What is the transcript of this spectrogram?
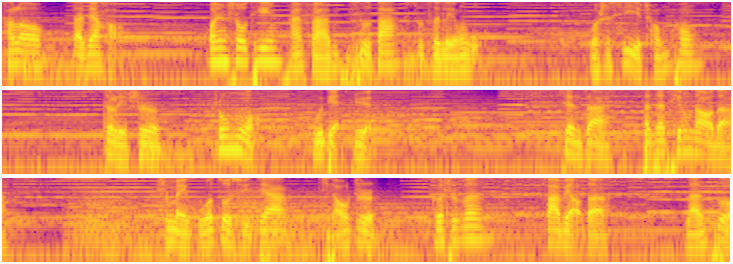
Hello，大家好，欢迎收听 FM 四八四四零五，我是蜥蜴成空，这里是周末古典乐。现在大家听到的是美国作曲家乔治·格什温发表的《蓝色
